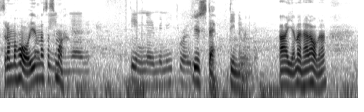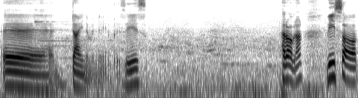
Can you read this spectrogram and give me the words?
Så de har ju en massa små... Dinner, dinnermeny tror jag. Just det, dinnermeny. Jajamän, här har vi den. Eh, Dinermeny, precis. Här har vi den. Vi sa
